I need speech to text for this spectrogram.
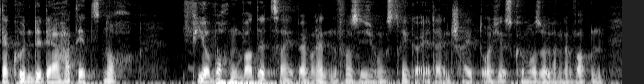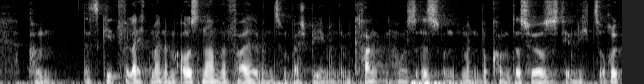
der Kunde, der hat jetzt noch vier Wochen Wartezeit beim Rentenversicherungsträger, ehe der Entscheid durch ist, können wir so lange warten. Das geht vielleicht mal in einem Ausnahmefall, wenn zum Beispiel jemand im Krankenhaus ist und man bekommt das Hörsystem nicht zurück,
